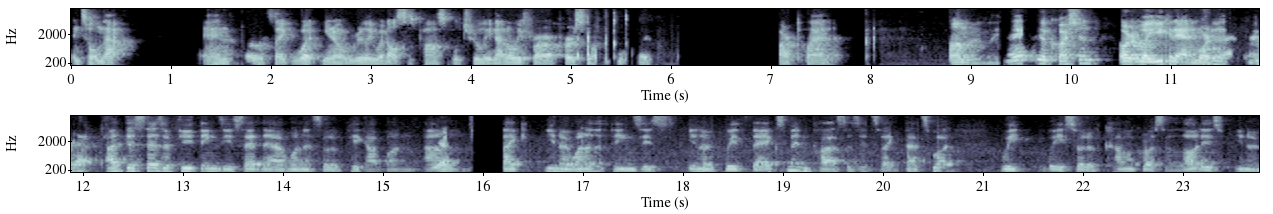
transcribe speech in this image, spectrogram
until now. And so it's like, what, you know, really what else is possible truly, not only for our personal, but our planet. Um. Can I ask you a question? Or well, you could add more to that. Yeah, I just there's a few things you said there I want to sort of pick up on. Um, yeah. Like you know, one of the things is you know with the X Men classes, it's like that's what we we sort of come across a lot is you know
